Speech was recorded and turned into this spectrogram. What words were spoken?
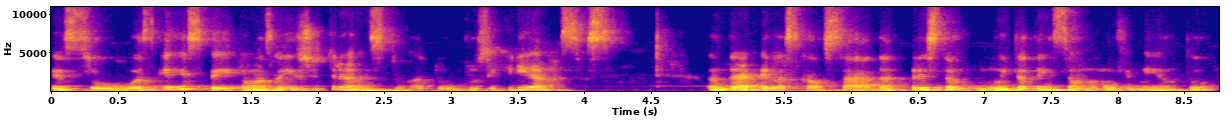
pessoas que respeitam as leis de trânsito, adultos e crianças andar pelas calçadas, prestando muita atenção no movimento,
